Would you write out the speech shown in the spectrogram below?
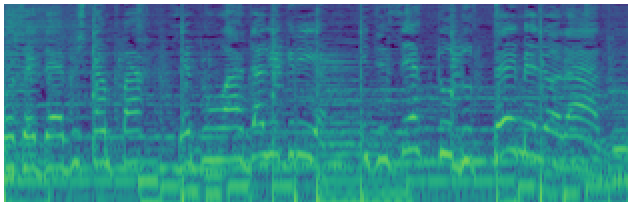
Você deve estampar sempre um ar de alegria e dizer tudo tem melhorado.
